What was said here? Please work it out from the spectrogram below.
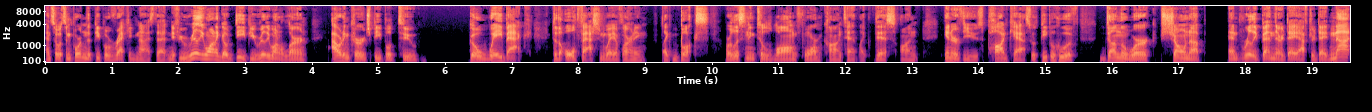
And so it's important that people recognize that. And if you really want to go deep, you really want to learn, I would encourage people to go way back to the old fashioned way of learning, like books or listening to long form content like this on interviews, podcasts with people who have done the work, shown up and really been there day after day, not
